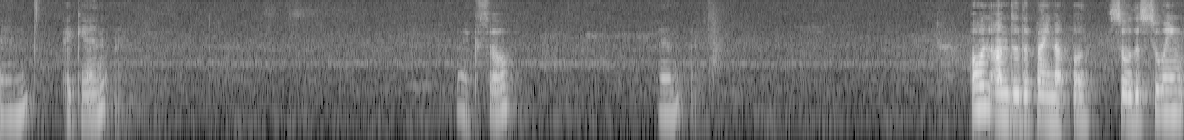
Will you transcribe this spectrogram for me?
and again. Like so. And all under the pineapple. So the sewing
